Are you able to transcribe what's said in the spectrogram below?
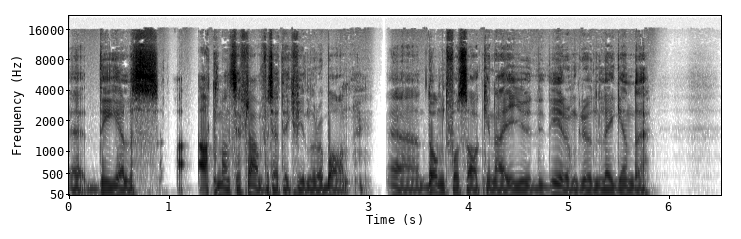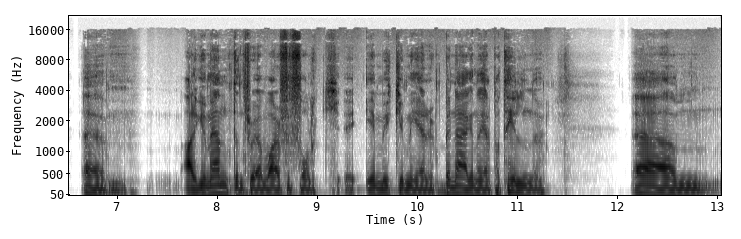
Eh, dels att man ser framför sig att det är kvinnor och barn. Eh, de två sakerna är ju det är de grundläggande ehm, argumenten tror jag varför folk är mycket mer benägna att hjälpa till nu. Um,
